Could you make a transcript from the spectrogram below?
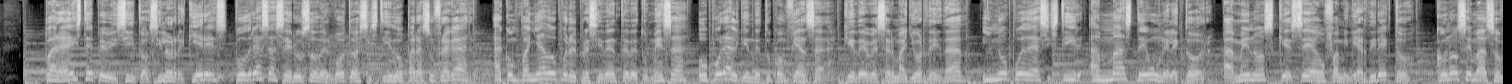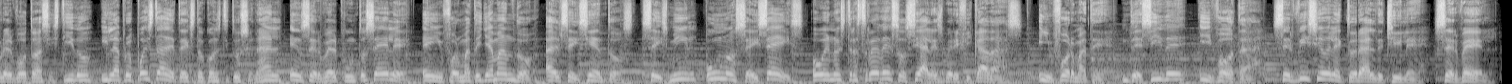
Para este plebiscito, si lo requieres, podrás hacer uso del voto asistido para sufragar, acompañado por el presidente de tu mesa o por alguien de tu confianza, que debe ser mayor de edad y no puede asistir a más de un elector, a menos que sea un familiar directo. Conoce más sobre el voto asistido y la propuesta de texto constitucional en cervel.cl e infórmate llamando al 600 6000 166 o en nuestras redes sociales verificadas. Infórmate, decide y vota. Servicio Electoral de Chile. Cervel.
